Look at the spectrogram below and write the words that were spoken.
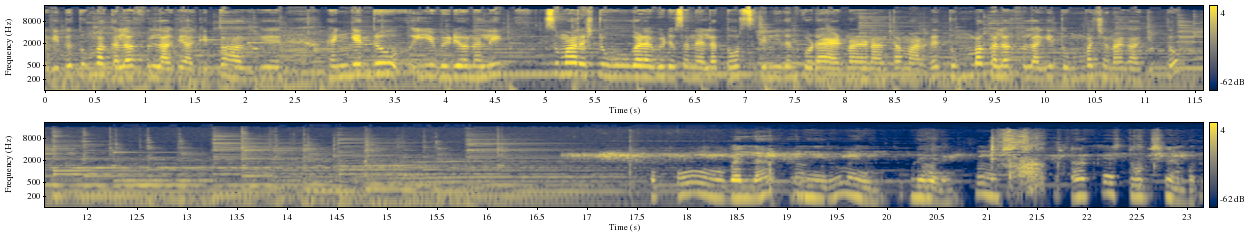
ಆಗಿತ್ತು ತುಂಬ ಕಲರ್ಫುಲ್ ಆಗಿ ಆಗಿತ್ತು. ಹಾಗೆ ಹೆಂಗೆಂದರೂ ಈ ವಿಡಿಯೋನಲ್ಲಿ ಸುಮಾರಷ್ಟು ಹೂಗಳ ವೀಡಿಯೋಸನ್ನೆಲ್ಲ ತೋರಿಸ್ತೀನಿ ಇದನ್ನು ಕೂಡ ಆ್ಯಡ್ ಮಾಡೋಣ ಅಂತ ಮಾಡಿದೆ. ತುಂಬ ಕಲರ್ಫುಲ್ ಆಗಿ ತುಂಬ ಚೆನ್ನಾಗಾಗಿತ್ತು. ಉಪ್ಪು ಬೆಲ್ಲ ನೀರು ಮೈ ಹುಳಿ ಮೆಣಸು ಹಾಕಿ ಅಷ್ಟು ಉಗ್ಸ್ಕೊಳ್ಬೋದು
